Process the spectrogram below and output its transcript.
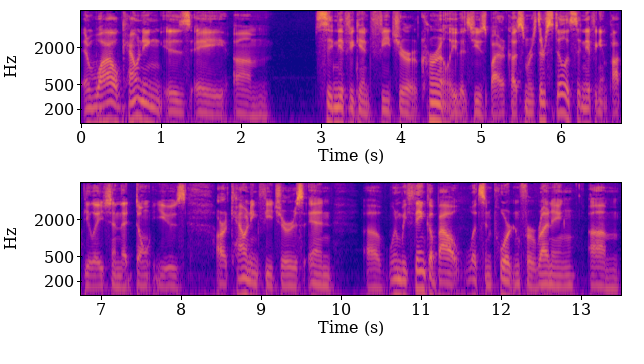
and while counting is a um, significant feature currently that's used by our customers, there's still a significant population that don't use our accounting features. And uh, when we think about what's important for running um,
